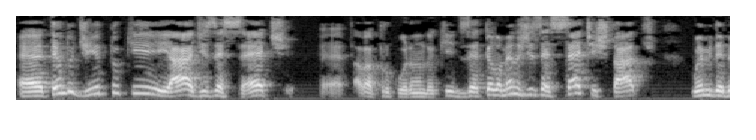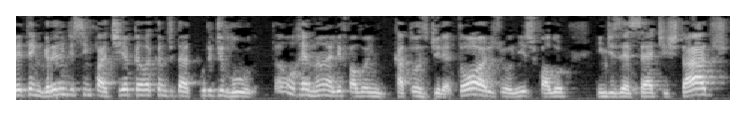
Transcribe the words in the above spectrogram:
é, tendo dito que há 17, estava é, procurando aqui, dizer, pelo menos 17 estados o MDB tem grande simpatia pela candidatura de Lula. Então, o Renan ali falou em 14 diretórios, o Eunício falou em 17 estados,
